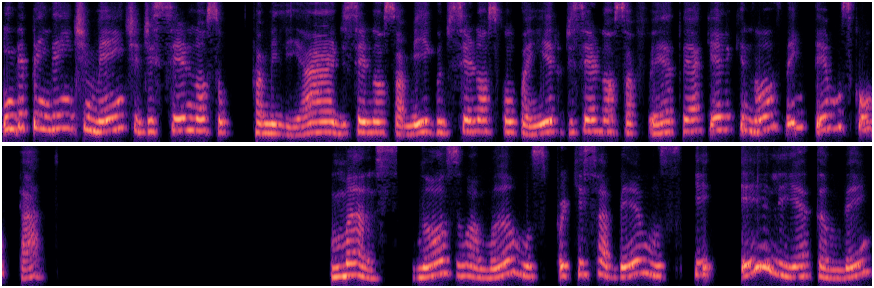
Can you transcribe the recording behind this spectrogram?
independentemente de ser nosso familiar, de ser nosso amigo, de ser nosso companheiro, de ser nosso afeto, é aquele que nós nem temos contato. Mas nós o amamos porque sabemos que ele é também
